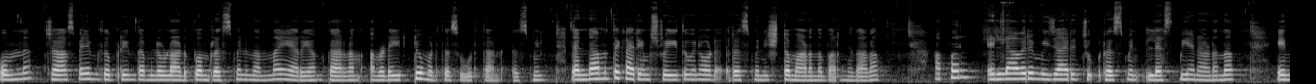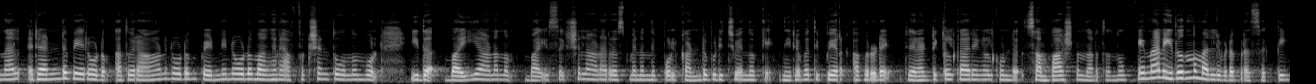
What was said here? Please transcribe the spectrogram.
ഒന്ന് ജാസ്മിനും ഗബ്രിയും തമ്മിലുള്ള അടുപ്പം റസ്മിന് നന്നായി അറിയാം. കാരണം അവരുടെ ഏറ്റവും അടുത്ത സുഹൃത്താണ് റസ്മിൻ. രണ്ടാമത്തെ കാര്യം ശ്രീതുവിനോട് റസ്മിൻ ഇഷ്ടമാണെന്ന് പറഞ്ഞതാണ്. അപ്പോൾ എല്ലാവരും വിചാരിച്ചു റസ്മിൻ ലെസ്ബിയൻ ആണെന്ന് എന്നാൽ രണ്ടു പേരോടും അതൊരാണിനോടും പെണ്ണിനോടും അങ്ങനെ അഫക്ഷൻ തോന്നുമ്പോൾ ഇത് ബൈ ആണെന്നും ബൈസെക്ഷൽ ആണ് റസ്മിൻ എന്നിപ്പോൾ കണ്ടുപിടിച്ചു എന്നൊക്കെ നിരവധി പേർ അവരുടെ ജനറ്റിക്കൽ കാര്യങ്ങൾ കൊണ്ട് സംഭാഷണം നടത്തുന്നു. എന്നാൽ ഇതൊന്നുമല്ല ഇവിടെ പ്രസക്തി.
